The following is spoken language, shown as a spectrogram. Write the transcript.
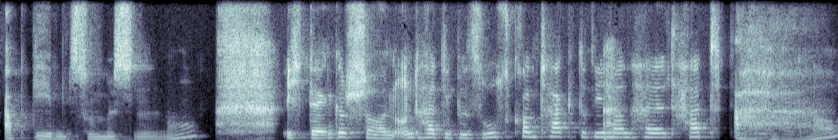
abgeben zu müssen. Ne? Ich denke schon. Und halt die Besuchskontakte, die man halt hat, Aha.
